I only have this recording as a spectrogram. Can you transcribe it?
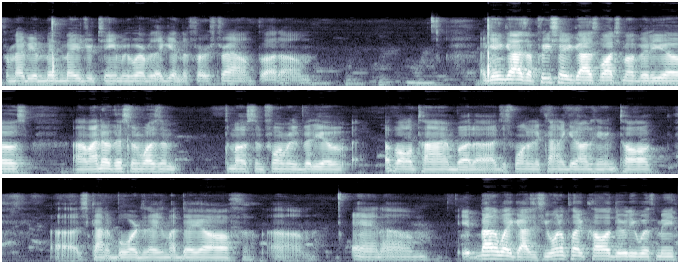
for maybe a mid-major team or whoever they get in the first round. But um, again, guys, I appreciate you guys watching my videos. Um, I know this one wasn't the most informative video of all time, but uh, I just wanted to kind of get on here and talk. Uh, just kind of bored. Today's my day off. Um, and um, it, by the way, guys, if you want to play Call of Duty with me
